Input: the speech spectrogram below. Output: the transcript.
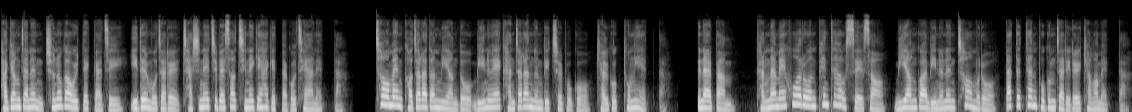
박영자는 준호가 올 때까지 이들 모자를 자신의 집에서 지내게 하겠다고 제안했다. 처음엔 거절하던 미연도 민우의 간절한 눈빛을 보고 결국 동의했다. 그날 밤 강남의 호화로운 펜트하우스에서 미연과 민우는 처음으로 따뜻한 보금자리를 경험했다.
